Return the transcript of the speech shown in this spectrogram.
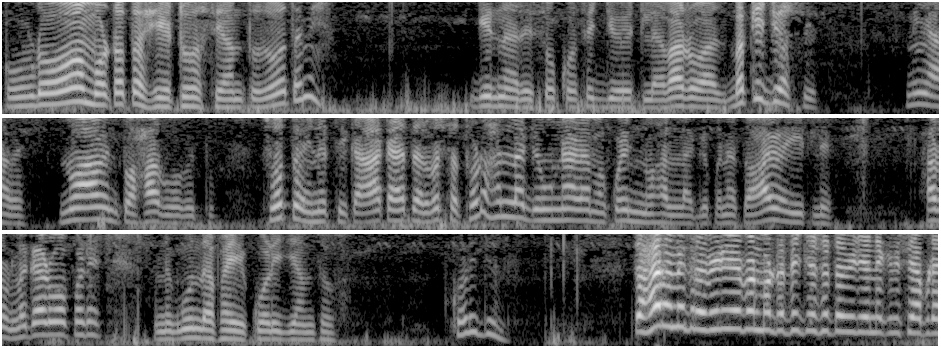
કોવડો મોટો તો હેઠો છે આમ તો જો તમે. ગિરનારે સોખો થઈ ગયો એટલે વારો આજ બકી ગયો છે. નહીં આવે. ન આવે ને તો સારું હવે તું. જોતોય નથી કે આ કાંઈ અત્યારે વરસાદ થોડો હાલ લાગે, ઉનાળામાં કોઈને નો હાલ લાગે, પણ આ તો આવે એટલે. સારું લગાડવો પડે. અને ગુંદાભાઈ કોળી ગયા છો કોળી ગયા તો હારો મિત્રો વીડિયો પણ મોટો થઈ જશે તો વિડીયોને કરીશ આપણે.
